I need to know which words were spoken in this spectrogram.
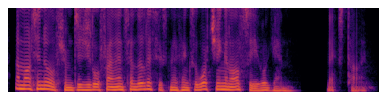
I'm Martin North from Digital Finance Analytics. Many thanks for watching, and I'll see you again next time.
